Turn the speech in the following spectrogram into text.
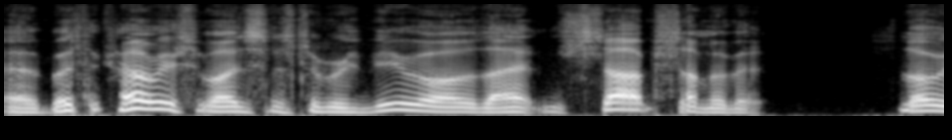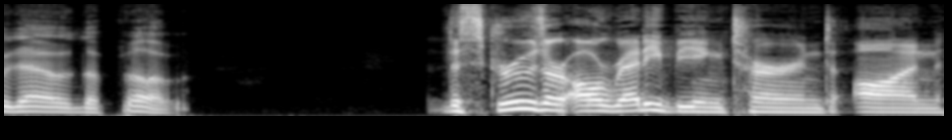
Uh, but the Congress wants us to review all that and stop some of it slow down the flow. The screws are already being turned on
